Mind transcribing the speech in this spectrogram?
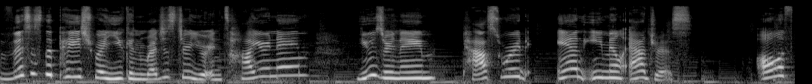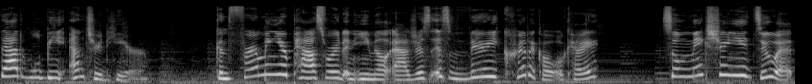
This is the page where you can register your entire name, username, password, and email address. All of that will be entered here. Confirming your password and email address is very critical, okay? So make sure you do it.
